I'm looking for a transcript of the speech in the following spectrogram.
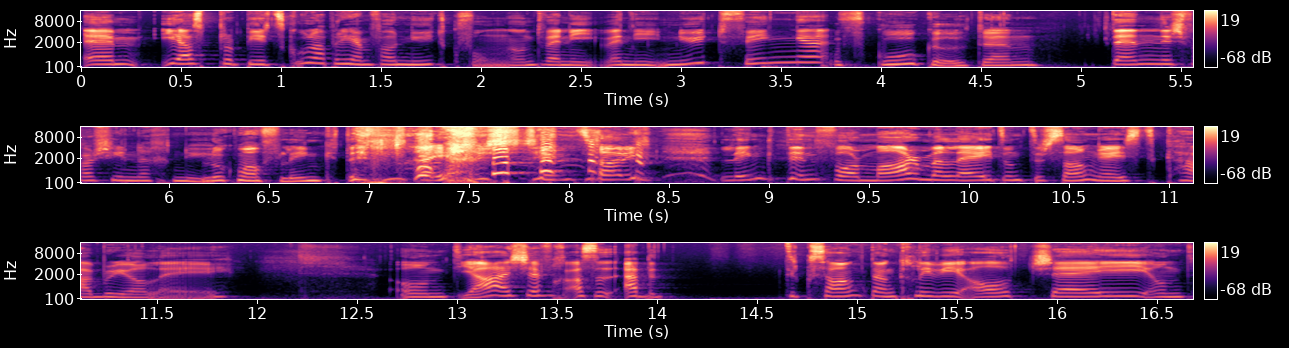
Ähm, ich habe es probiert zu googeln, aber ich habe nichts gefunden. Und wenn ich, wenn ich nichts finde, Auf Google, dann dann ist wahrscheinlich nichts. schau mal auf LinkedIn. Ah ja, stimmt, sorry. LinkedIn for Marmalade und der Song heißt Cabriolet. Und ja, es ist einfach, also eben, der Gesang dann ein bisschen wie Alt J und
